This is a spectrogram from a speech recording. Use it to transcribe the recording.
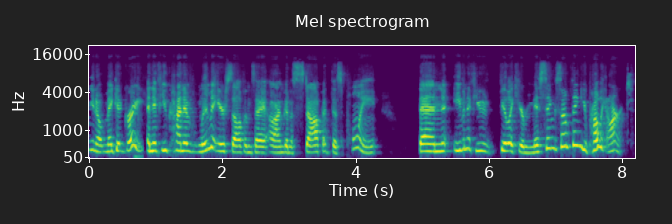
you know, make it great." And if you kind of limit yourself and say, "Oh, I'm going to stop at this point," then even if you feel like you're missing something, you probably aren't.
